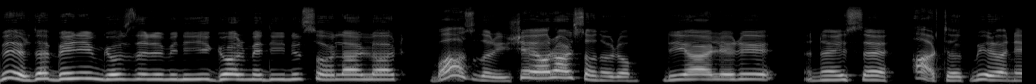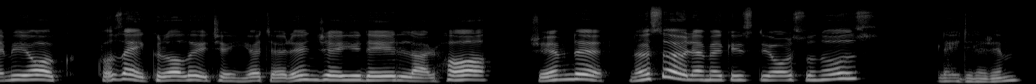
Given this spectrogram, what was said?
Bir de benim gözlerimin iyi görmediğini söylerler. Bazıları işe yarar sanırım. Diğerleri neyse artık bir önemi yok. Kuzey Kralı için yeterince iyi değiller ha. Şimdi ne söylemek istiyorsunuz? Lady'lerim,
